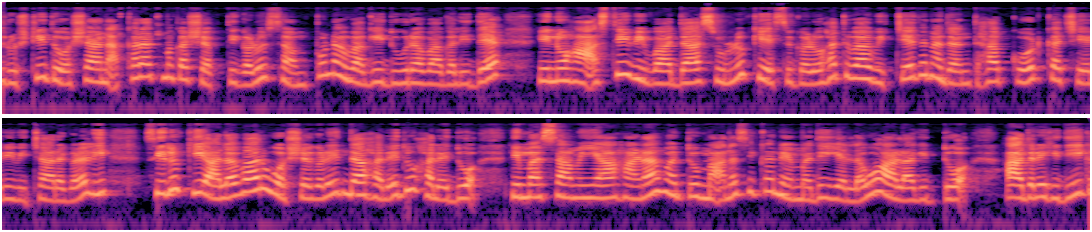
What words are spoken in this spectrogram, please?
ದೃಷ್ಟಿ ದೋಷ ನಕಾರಾತ್ಮಕ ಶಕ್ತಿಗಳು ಸಂಪೂರ್ಣವಾಗಿ ದೂರವಾಗಲಿದೆ. ಇನ್ನು ಆಸ್ತಿ ವಿವಾದ, ಸುಳ್ಳು ಕೇಸುಗಳು ಅಥವಾ ವಿಚ್ಛೇದನದಂತಹ ಕೋರ್ಟ್ ಕಚೇರಿ ವಿಚಾರಗಳಲ್ಲಿ ಸಿಲುಕಿ ಹಲವಾರು ವರ್ಷಗಳಿಂದ ಹಲೆದು ಹಲೆದು ನಿಮ್ಮ ಸಮಯ, ಹಣ ಮತ್ತು ಮಾನಸಿಕ ನೆಮ್ಮದಿ ಎಲ್ಲವೂ ಹಾಳಾಗಿತ್ತು. ಆದರೆ ಇದೀಗ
